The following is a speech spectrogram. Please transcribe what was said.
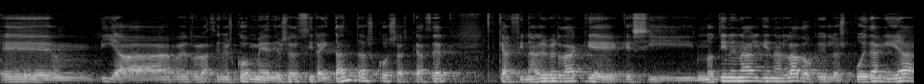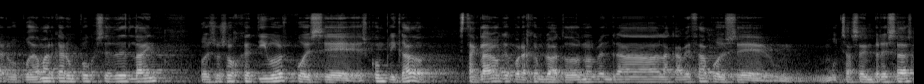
eh, PR, relaciones con medios, es decir, hay tantas cosas que hacer que al final es verdad que, que si no tienen a alguien al lado que los pueda guiar o pueda marcar un poco ese deadline, pues esos objetivos, pues eh, es complicado. Está claro que, por ejemplo, a todos nos vendrá a la cabeza pues, eh, muchas empresas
